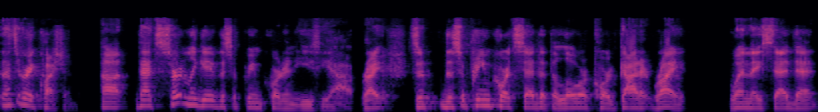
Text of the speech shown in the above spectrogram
that's a great question. Uh, that certainly gave the Supreme Court an easy out, right? So the Supreme Court said that the lower court got it right when they said that,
